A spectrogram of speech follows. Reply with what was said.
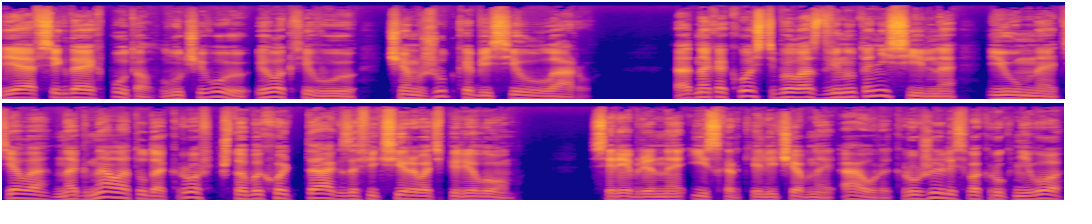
Я всегда их путал, лучевую и локтевую, чем жутко бесил Лару. Однако кость была сдвинута не сильно, и умное тело нагнало туда кровь, чтобы хоть так зафиксировать перелом. Серебряные искорки лечебной ауры кружились вокруг него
